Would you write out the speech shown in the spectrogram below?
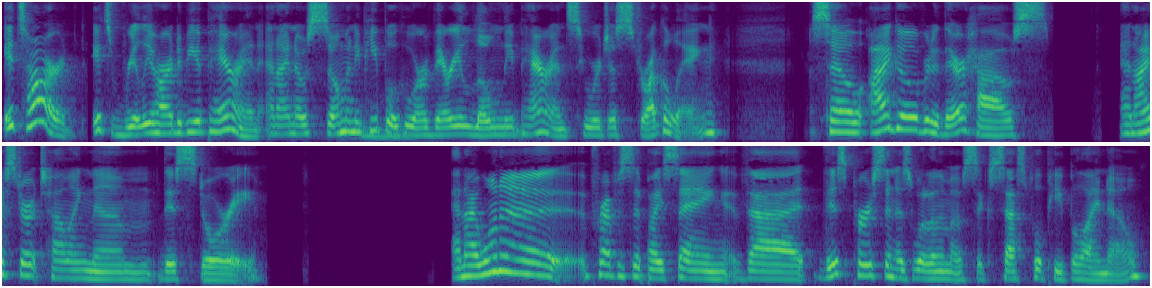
it's hard. It's really hard to be a parent. And I know so many people mm-hmm. who are very lonely parents who are just struggling. So I go over to their house and I start telling them this story. And I want to preface it by saying that this person is one of the most successful people I know.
